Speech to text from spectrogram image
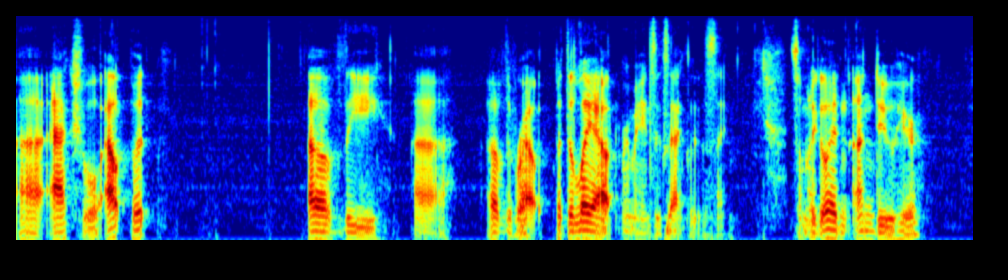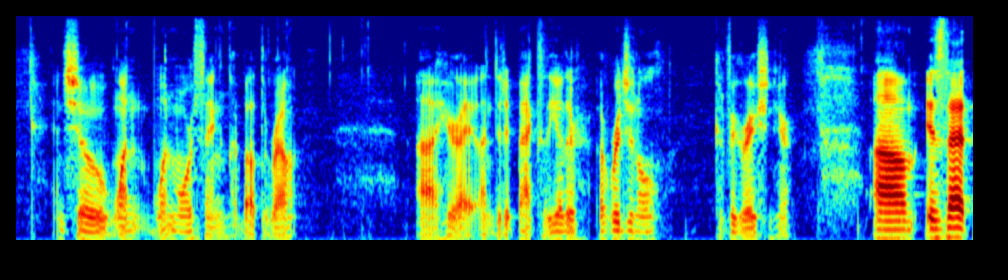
uh, actual output of the uh, of the route, but the layout remains exactly the same. So I'm going to go ahead and undo here and show one one more thing about the route. Uh, here I undid it back to the other original configuration here. Um, is that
